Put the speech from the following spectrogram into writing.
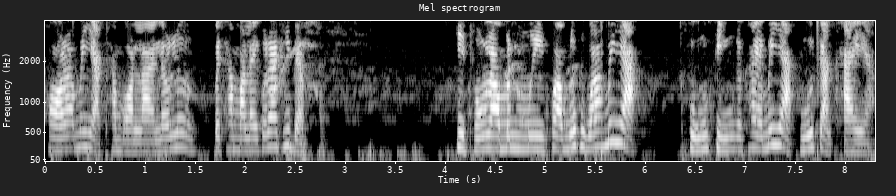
พอแล้วไม่อยากทำออนไลน์แล้วเลิก ไปทำอะไรก็ได้ที่แบบ จิตของเรามันมีความรู้สึกว่าไม่อยากสูงสิงกับใคร ไม่อยากรู้จักใครอะ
